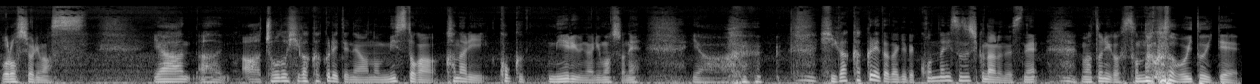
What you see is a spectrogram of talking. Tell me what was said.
下ろしております。いやああちょうど日が隠れてねあのミストがかなり濃く見えるようになりましたね。いや 日が隠れただけでこんなに涼しくなるんですね。まあとにかくそんなことは置いといて、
